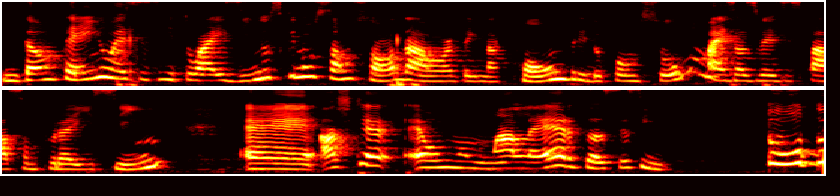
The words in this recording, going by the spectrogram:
Então tenho esses rituaizinhos que não são só da ordem da compra e do consumo, mas às vezes passam por aí sim. É, acho que é, é um, um, alerta, assim, tudo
